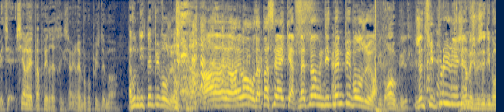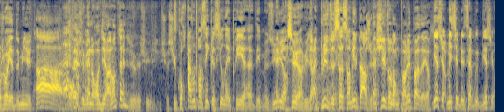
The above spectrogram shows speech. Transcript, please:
Mais si on n'avait pas pris de restrictions, il y aurait beaucoup plus de morts. Ah, vous me dites même plus bonjour. ah, vraiment, on a passé un cap. Maintenant, vous me dites même plus bonjour. Plus droit au but. Je ne suis plus le. Mais non, mais je vous ai dit bonjour il y a deux minutes. Ah, bon. Enfin, je viens de le redire à l'antenne. Je, suis, je suis court. Ah, vous pensez que si on avait pris euh, des mesures, Eh bien sûr, il y aurait plus de 500 000 par jour un chiffre dont Bon. on ne parlait pas d'ailleurs. Bien sûr, mais c'est bien sûr.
